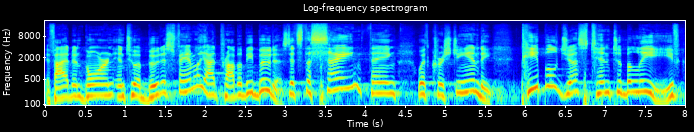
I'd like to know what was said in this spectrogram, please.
If I had been born into a Buddhist family, I'd probably be Buddhist. It's the same thing with Christianity. People just tend to believe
